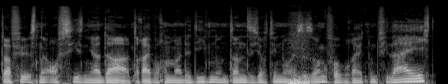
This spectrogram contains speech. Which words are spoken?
dafür ist eine Offseason ja da. Drei Wochen Malediven und dann sich auf die neue Saison vorbereiten. Und vielleicht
